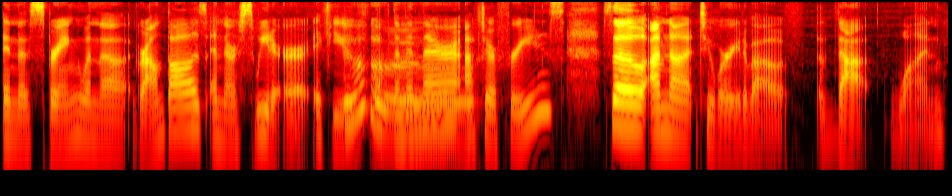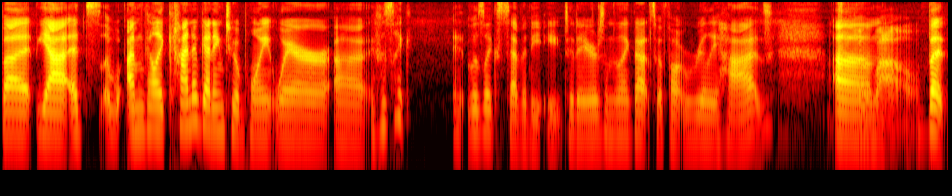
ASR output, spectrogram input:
in the spring when the ground thaws, and they're sweeter if you left them in there after a freeze. So I'm not too worried about that one. But yeah, it's I'm like kind of getting to a point where uh, it was like it was like 78 today or something like that, so it felt really hot. Um, oh wow. but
